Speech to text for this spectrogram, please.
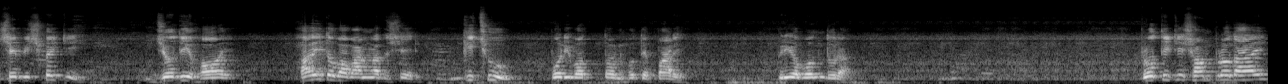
সে বিষয়টি যদি হয় হয়তো বা বাংলাদেশের কিছু পরিবর্তন হতে পারে। প্রিয় বন্ধুরা, প্রতিটি সম্প্রদায়,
